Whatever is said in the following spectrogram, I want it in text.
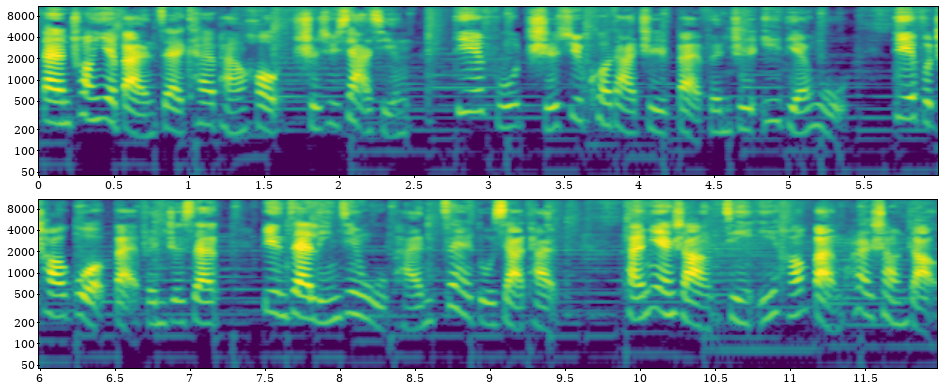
但创业板在开盘后持续下行，跌幅持续扩大至百分之一点五。跌幅超过百分之三，并在临近午盘再度下探。盘面上，仅银行板块上涨，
